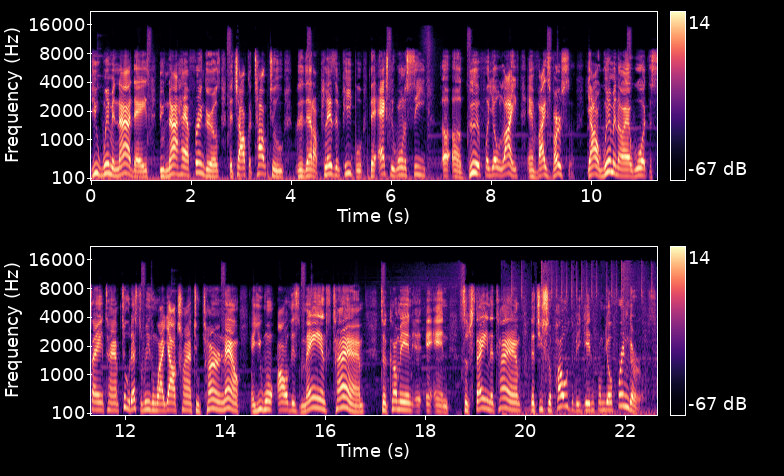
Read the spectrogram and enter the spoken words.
you women nowadays do not have friend girls that y'all could talk to that are pleasant people that actually want to see uh, uh, good for your life and vice versa. Y'all women are at war at the same time too. That's the reason why y'all trying to turn now and you want all this man's time to come in and, and sustain the time that you supposed to be getting from your friend girls.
